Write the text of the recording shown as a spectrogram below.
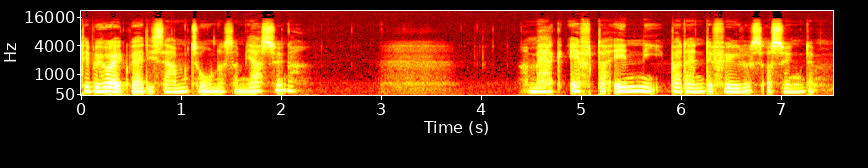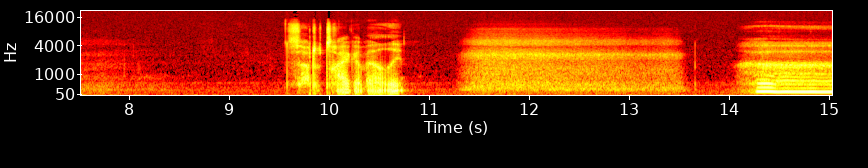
Det behøver ikke være de samme toner, som jeg synger. Og mærk efter indeni, hvordan det føles at synge dem. Så du trækker vejret ind. Uh.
